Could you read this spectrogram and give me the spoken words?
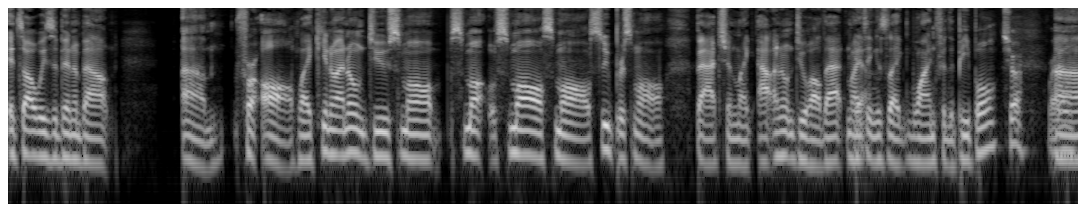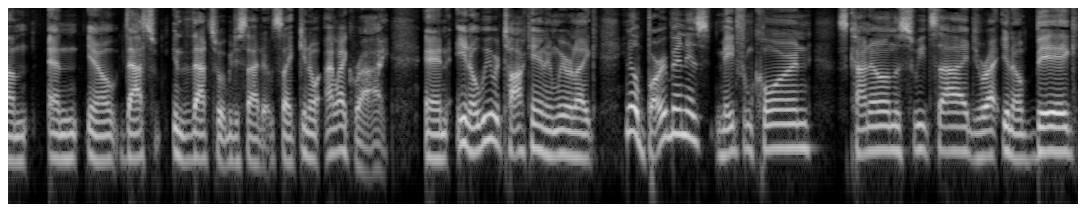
it's always been about, um, for all. Like, you know, I don't do small, small, small, small, super small batch and like, I don't do all that. My Yeah. thing is like wine for the people. Sure. Right. Um, and you know, that's, you know, that's what we decided. It's like, you know, I like rye and, you know, we were talking and we were like, you know, bourbon is made from corn. It's kind of on the sweet side, right? You know, big.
